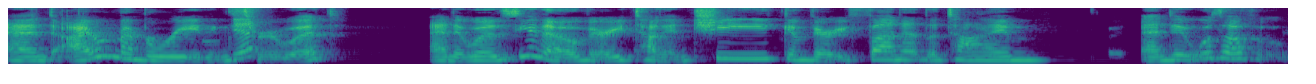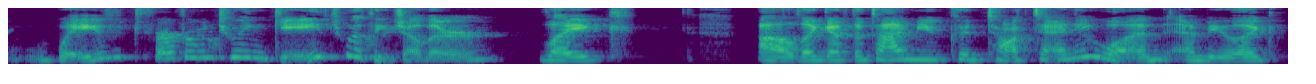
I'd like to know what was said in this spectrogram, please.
And I remember reading Yeah. through it, and it was, you know, very tongue in cheek and very fun at the time. And it was a way for everyone to engage with each other. Like, uh, like at the time, you could talk to anyone and be like,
